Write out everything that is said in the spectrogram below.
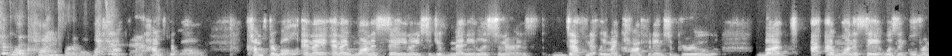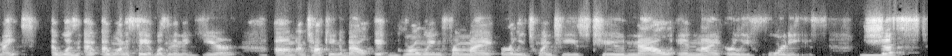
to grow comfortable? What did that comfortable? Comfortable. And I and I want to say, you know, you said you have many listeners. Definitely my confidence grew, but I, I want to say it wasn't overnight. I wasn't I, I want to say it wasn't in a year. Um, I'm talking about it growing from my early 20s to now in my early 40s, just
